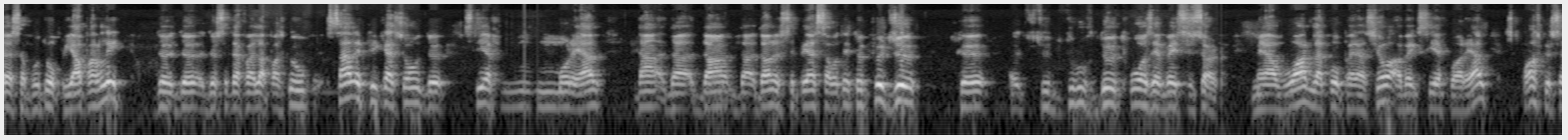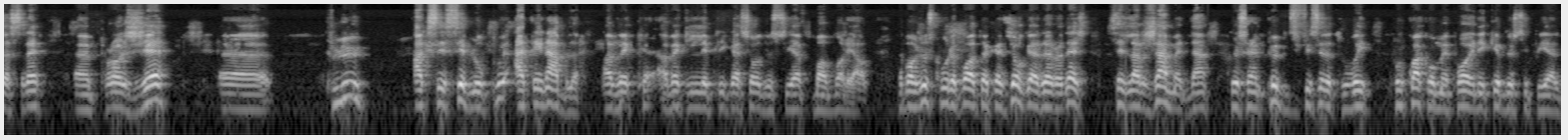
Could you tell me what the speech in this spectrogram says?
Saputo puis en parler de, de, cette affaire-là. Parce que sans l'implication de CF Montréal dans, dans, dans, dans, le CPL, ça va être un peu dur que tu trouves deux, trois investisseurs. Mais avoir la coopération avec CF Montréal, je pense que ce serait un projet euh, plus accessible ou plus atteignable avec, avec l'implication de CF Montréal. D'abord, juste pour répondre à ta question, c'est l'argent maintenant que c'est un peu difficile à trouver. Pourquoi qu'on ne met pas une équipe de CPL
